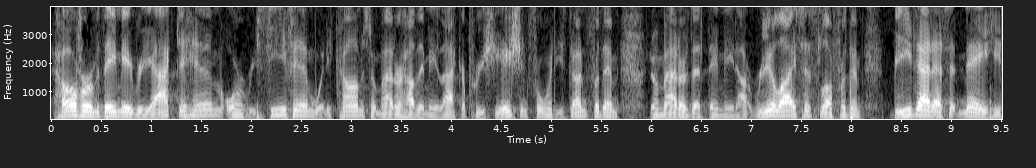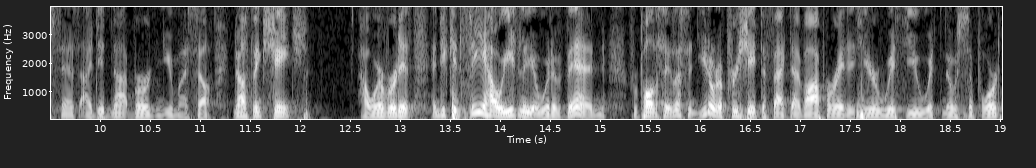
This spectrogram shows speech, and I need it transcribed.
However, they may react to him or receive him when he comes, no matter how they may lack appreciation for what he's done for them, no matter that they may not realize his love for them, be that as it may, he says, I did not burden you myself. Nothing's changed however it is. And you can see how easily it would have been for Paul to say, listen, you don't appreciate the fact I've operated here with you with no support.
